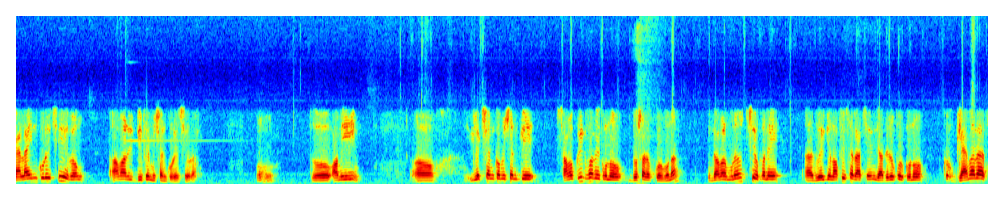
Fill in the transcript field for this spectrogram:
ম্যালাইন করেছে এবং আমার ডিফেমেশন করেছে ওরা। তো আমি ইলেকশন কমিশনকে সামগ্রিকভাবে কোনো দোষারোপ করব না, কিন্তু আমার মনে হচ্ছে ওখানে দু একজন অফিসার আছেন যাদের উপর কোনো খুব গ্ল্যামারাস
